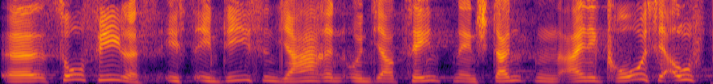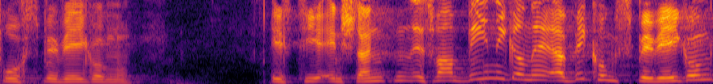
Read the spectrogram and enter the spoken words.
Äh, so vieles ist in diesen Jahren und Jahrzehnten entstanden. Eine große Aufbruchsbewegung ist hier entstanden. Es war weniger eine Erweckungsbewegung,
